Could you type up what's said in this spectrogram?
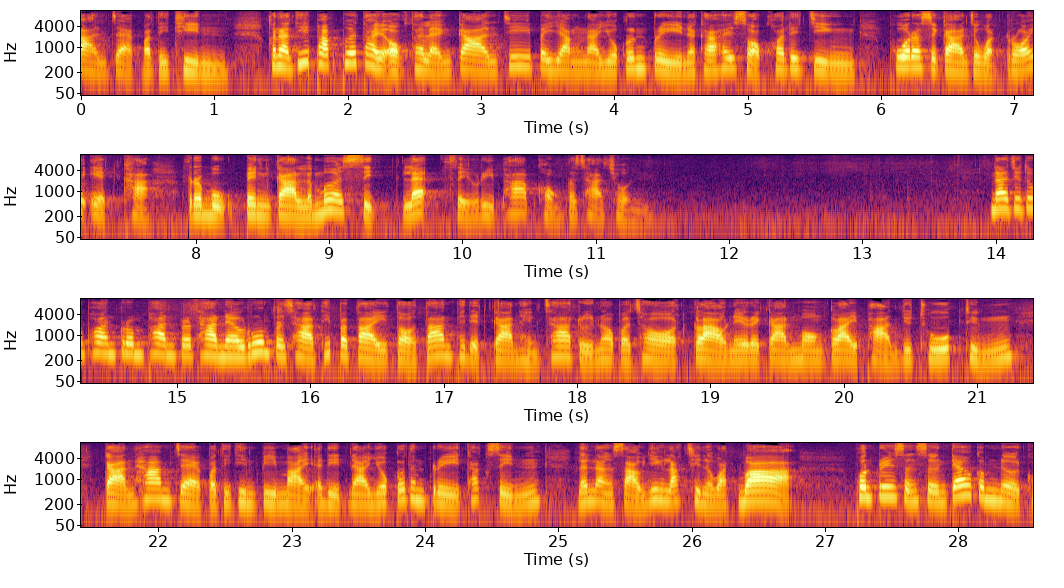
การแจกปฏิทิน ขณะที่พักเพื่อไทยออกแถลงการจี้ไปยังนายกรัฐมนตรีนะคะให้สอบข้อได้จริง ผู้ราชการจังหวัดร้อยเอ็ดค่ะ ระบุเป็นการละเมิดสิทธิและเสรีภาพของประชาชน นายจตุพรพรหมพันธ์ประธานแนวร่วมประชาธิปไตยต่อต้านเผด็จการแห่งชาติหรือนปชกล่าวในรายการมองไกลผ่าน YouTube ถึงการห้ามแจกปฏิทินปีใหม่อดีตนายกรัฐมนตรีทักษิณและนางสาวยิ่งลักษณ์ชินวัตรว่าพลตรีสันเสริญแก้วกำเนิดโฆ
